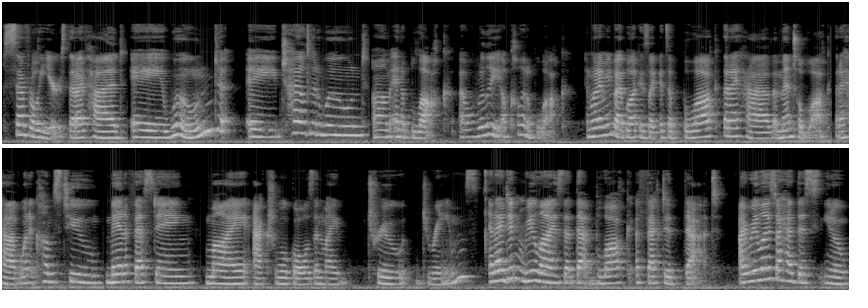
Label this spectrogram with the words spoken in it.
several years that I've had a wound, a childhood wound, um, and a block. I'll really, I'll call it a block. And what I mean by block is like it's a block that I have, a mental block that I have when it comes to manifesting my actual goals and my true dreams. And I didn't realize that that block affected that. I realized I had this, you know,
